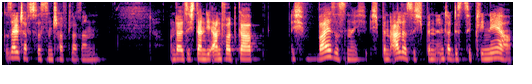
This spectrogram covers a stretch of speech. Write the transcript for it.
Gesellschaftswissenschaftlerin. Und als ich dann die Antwort gab, ich weiß es nicht, ich bin alles, ich bin interdisziplinär,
